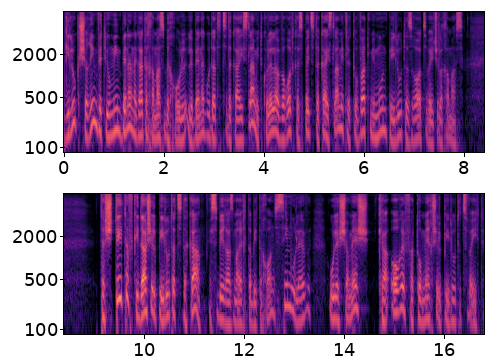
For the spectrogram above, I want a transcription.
גילו קשרים ותיאומים בין הנהגת החמאס בחו"ל לבין אגודת הצדקה האסלאמית, כולל העברות כספי צדקה אסלאמית לטובת מימון פעילות הזרוע הצבאית של החמאס. תשתית תפקידה של פעילות הצדקה, הסבירה אז מערכת הביטחון, שימו לב, הוא לשמש כעורף התומך של פעילות הצבאית.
